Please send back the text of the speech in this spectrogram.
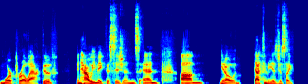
more proactive in how we make decisions. And, um, you know, that to me is just like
